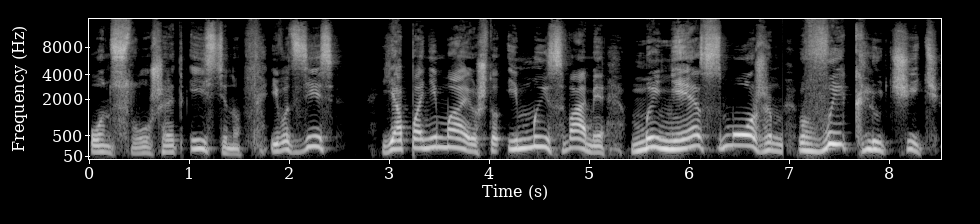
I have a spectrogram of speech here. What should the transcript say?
Он слушает истину. И вот здесь я понимаю, что и мы с вами, мы не сможем выключить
